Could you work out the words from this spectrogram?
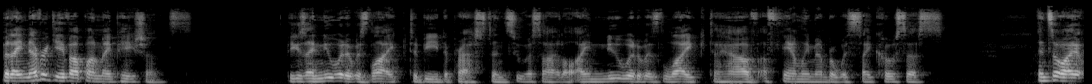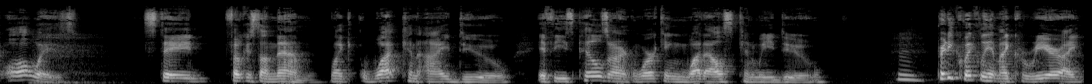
But I never gave up on my patients because I knew what it was like to be depressed and suicidal. I knew what it was like to have a family member with psychosis. And so I always stayed focused on them. Like, what can I do? If these pills aren't working, what else can we do? Hmm. Pretty quickly in my career, I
